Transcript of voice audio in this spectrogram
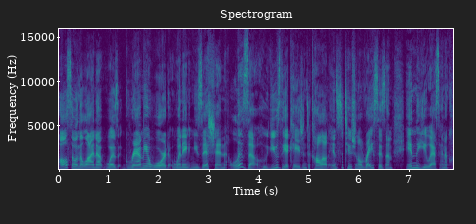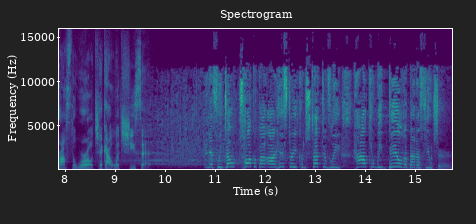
Also in the lineup was Grammy Award winning musician Lizzo, who used the occasion to call out institutional racism in the U.S. and across the world. Check out what she said. And if we don't talk about our history constructively, how can we build a better future?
